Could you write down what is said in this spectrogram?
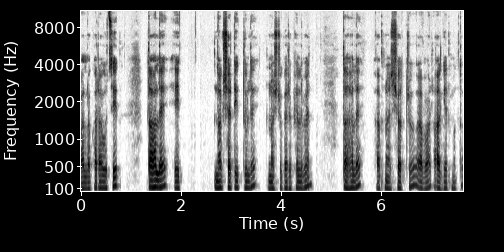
ভালো করা উচিত, তাহলে এই নকশাটি তুলে নষ্ট করে ফেলবেন। তাহলে আপনার শত্রু আবার আগের মতো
